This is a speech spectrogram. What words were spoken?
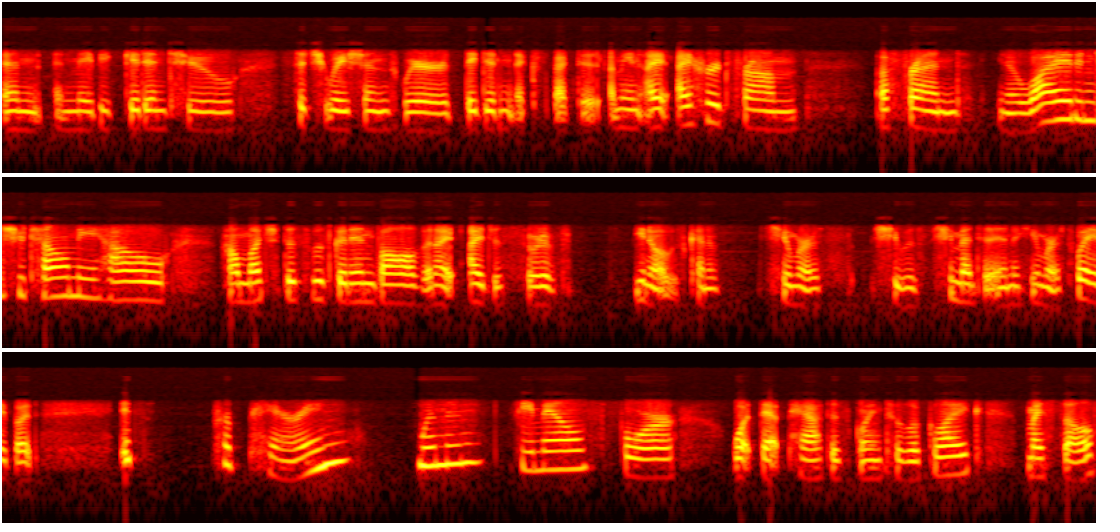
and, and maybe get into situations where they didn't expect it. I mean, I, I heard from a friend, you know, why didn't you tell me how how much this was going to involve? And I, I just sort of, you know, it was kind of humorous. She was she meant it in a humorous way, but it's preparing women, females, for what that path is going to look like. Myself,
